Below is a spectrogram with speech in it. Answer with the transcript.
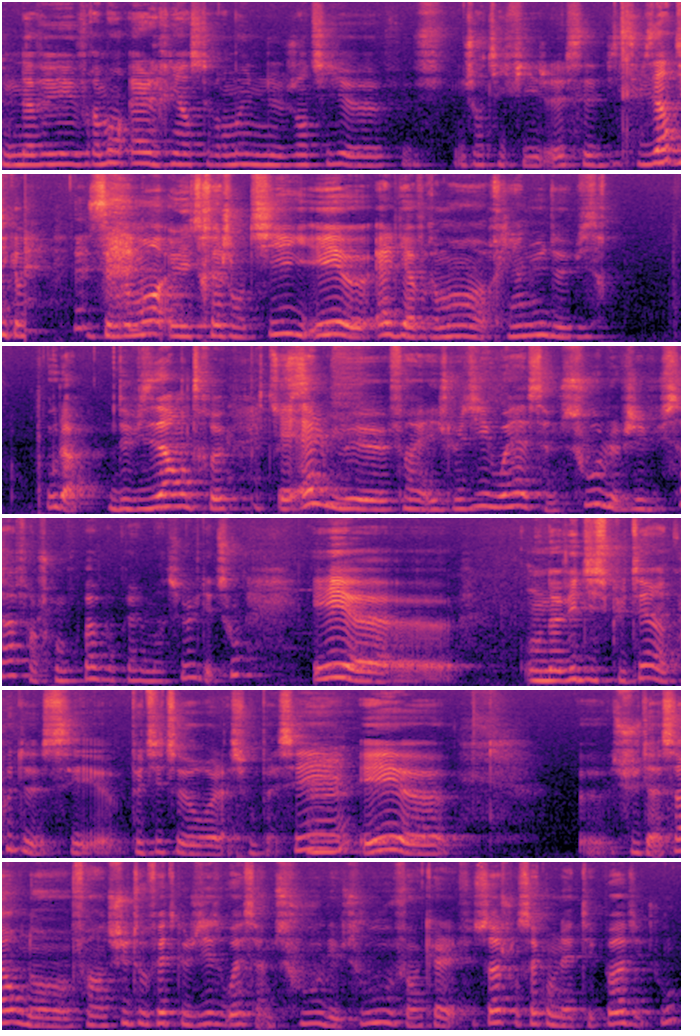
n'avait vraiment, elle, rien. C'était vraiment une gentille, euh, une gentille fille. C'est bizarre dit comme C'est vraiment, elle est très gentille. Et euh, elle, il y a vraiment rien eu de bizarre. Oula, de bizarre entre eux. Et elle me. Enfin, et je lui dis, ouais, ça me saoule, j'ai vu ça, enfin, je comprends pas pourquoi elle m'insulte et tout. Et euh, on avait discuté un coup de ces euh, petites euh, relations passées. Mhm. Et euh, suite à ça, on enfin, suite au fait que je dise, ouais, ça me saoule et tout, enfin, qu'elle ait fait ça, je pensais qu'on était potes et tout.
